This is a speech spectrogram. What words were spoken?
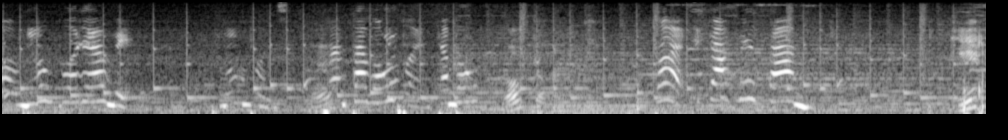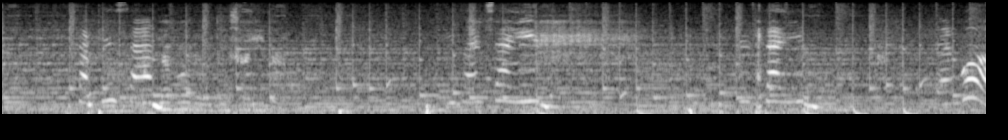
Oh, não pode abrir. Pode. Hã? Tá bom, pai. Tá bom. Bom? Então. Pai, está pensado. Quê? Está E pensado. agora? Não tem saída. Não tem saída. Não tem saída. Pegou?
